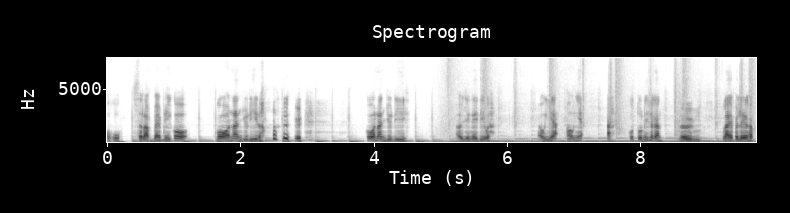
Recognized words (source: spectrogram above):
อ้โหสลับแบบนี้ก็ก็นั่นอยู่ดีเนาะก็นั่นอยู่ดี เอายังไงดีวะเอาอย่างเงี้ยเอาอย่างเงี้ยอะกดตัวนี้แล้วกันหนึ่งไล่ไปเลยครับ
